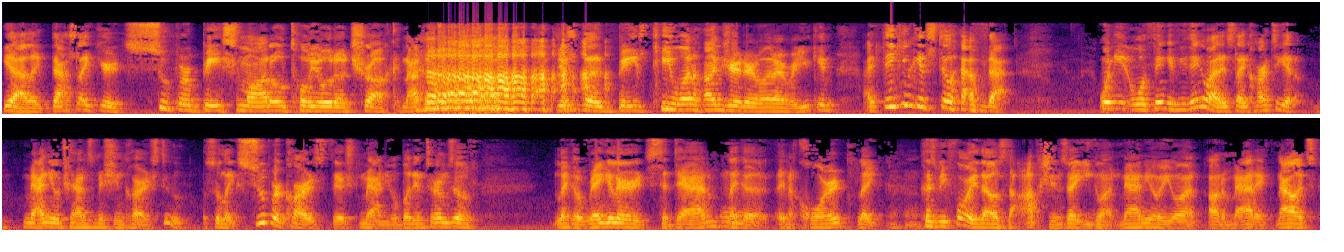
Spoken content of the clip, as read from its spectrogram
Yeah, like that's like your super base model Toyota truck, not the Tacoma, just the base T100 or whatever. You can, I think you can still have that. When you, well, think if you think about it, it's like hard to get manual transmission cars too. So like supercars, there's manual, but in terms of like a regular sedan, mm-hmm. like a an Accord, like mm-hmm. because before that was the options, right? You want manual, you want automatic. Now it's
